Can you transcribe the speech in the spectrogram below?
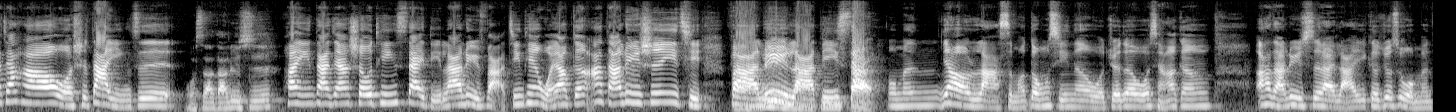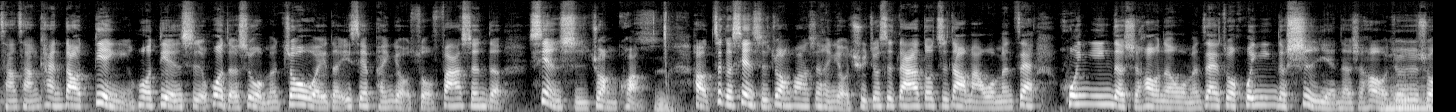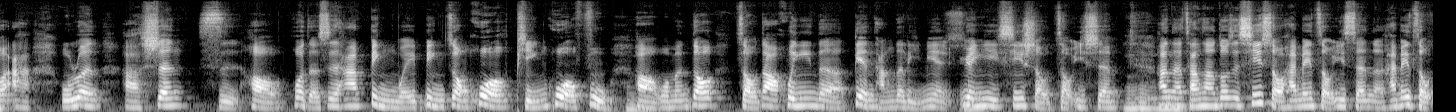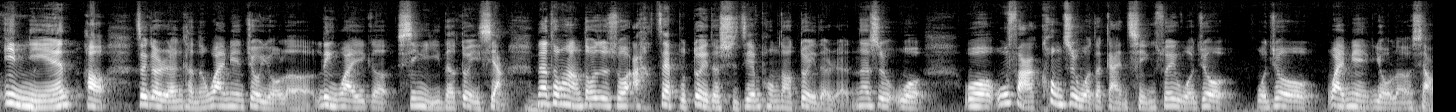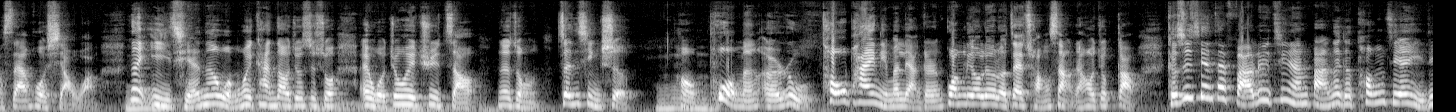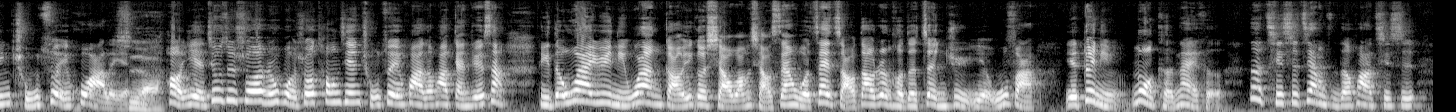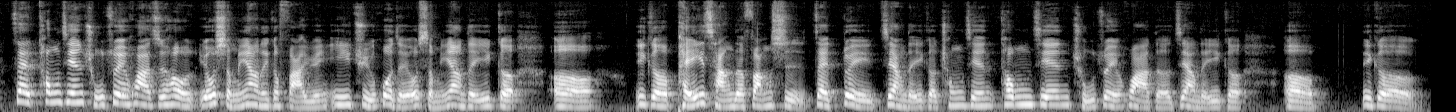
大家好，我是大影子，我是阿达律师，欢迎大家收听赛底拉律法。今天我要跟阿达律师一起法律拉迪赛，我们要拉什么东西呢？我觉得我想要跟。阿达律师来拿一个，就是我们常常看到电影或电视，或者是我们周围的一些朋友所发生的现实状况。是，好，这个现实状况是很有趣，就是大家都知道嘛，我们在婚姻的时候呢，我们在做婚姻的誓言的时候，嗯、就是说啊，无论啊生死哈，或者是他病危病重，或贫或富，好、嗯，我们都走到婚姻的殿堂的里面，愿意携手走一生。他呢，常常都是携手还没走一生呢。还没走一年，好，这个人可能外面就有了另外一个心仪的对象。那通常都是说啊，在不对的时间碰到对的人，那是我我无法控制我的感情，所以我就我就外面有了小三或小王。那以前呢，我们会看到就是说，哎，我就会去找那种征信社。好，破门而入，偷拍你们两个人光溜溜的在床上，然后就告。可是现在法律竟然把那个通奸已经除罪化了耶！是啊，好，也就是说，如果说通奸除罪化的话，感觉上你的外遇，你乱搞一个小王小三，我再找到任何的证据也无法，也对你莫可奈何。那其实这样子的话，其实在通奸除罪化之后，有什么样的一个法源依据，或者有什么样的一个呃？一个赔偿的方式，在对这样的一个通奸通奸除罪化的这样的一个呃一个，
